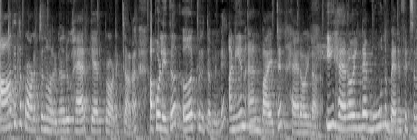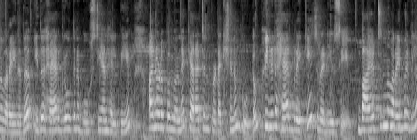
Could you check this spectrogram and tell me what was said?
ആദ്യത്തെ പ്രോഡക്റ്റ് എന്ന് പറയുന്നത് ഒരു ഹെയർ കെയർ പ്രോഡക്റ്റ് ആണ്. അപ്പോൾ ഇത് ഏർത്ത് റിത്തമിന്റെ അനിയൻ ആൻഡ് ബയറ്റൻ ഹെയർ ഓയിൽ ആണ്. ഈ ഹെയർ ഓയിലിന്റെ മൂന്ന് ബെനിഫിറ്റ്സ് എന്ന് പറയുന്നത് ഇത് ഹെയർ ഗ്രോത്തിനെ ബൂസ്റ്റ് ചെയ്യാൻ ഹെൽപ്പ് ചെയ്യും. അതിനോടൊപ്പം തന്നെ കെരാറ്റിൻ പ്രൊട്ടക്ഷനും കൂട്ടും. പിന്നീട് ഹെയർ ബ്രേക്കേജ് റെഡ്യൂസ് ചെയ്യും. ബയോട്ടിൻ എന്ന് പറയുമ്പോൾ ഇതിൽ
